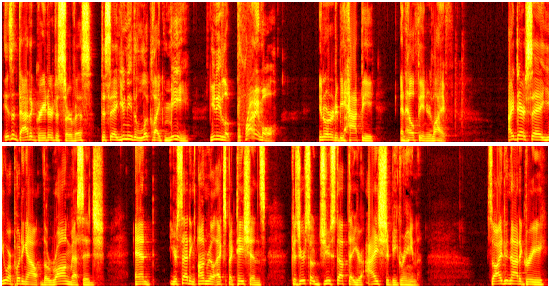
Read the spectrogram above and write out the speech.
isn't that a greater disservice to say you need to look like me? You need to look primal in order to be happy and healthy in your life. I dare say you are putting out the wrong message and you're setting unreal expectations because you're so juiced up that your eyes should be green. So I do not agree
